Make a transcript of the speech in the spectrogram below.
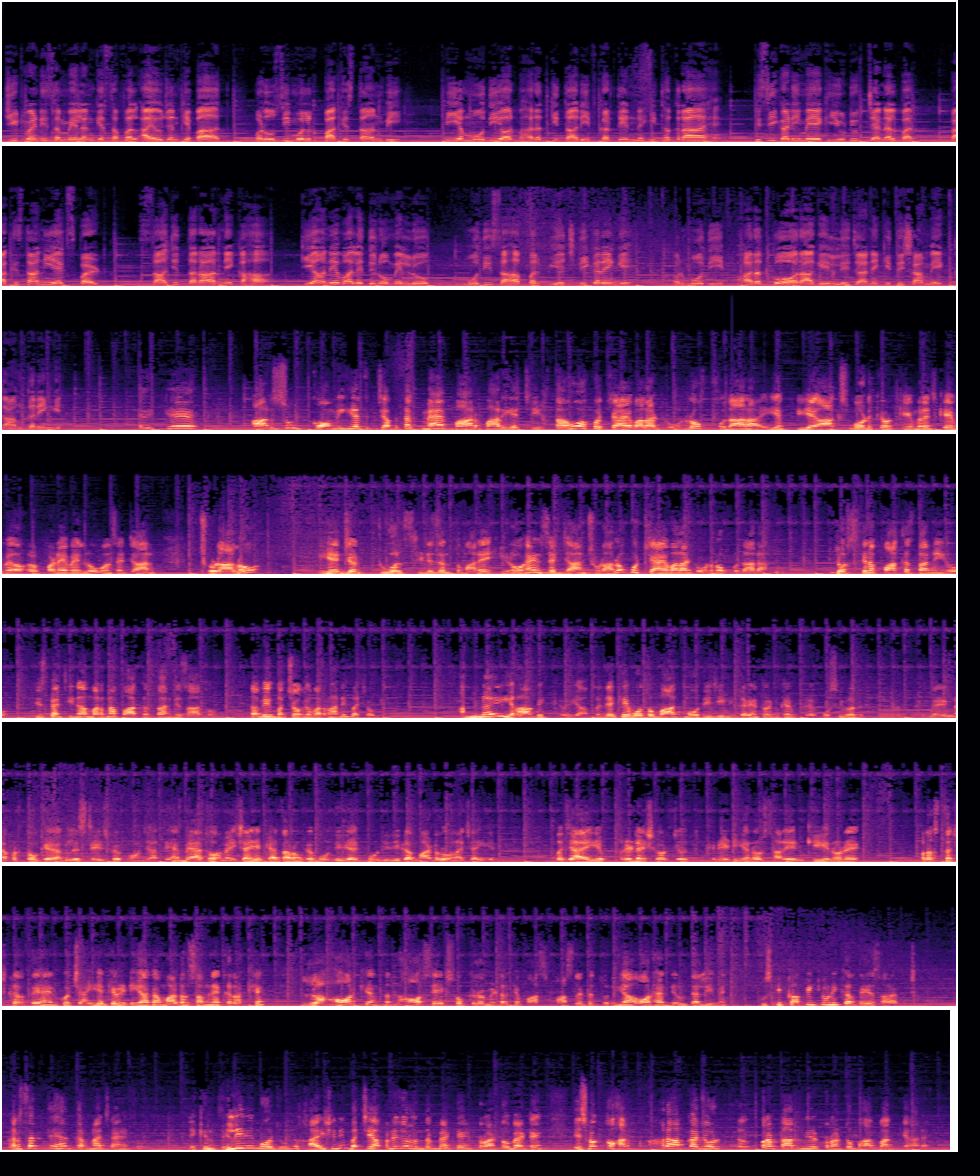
G twenty सम्मेलन के सफल आयोजन के बाद पड़ोसी मुल्क पाकिस्तान भी पीएम मोदी और भारत की तारीफ़ करते नहीं थक रहा है। इसी कड़ी में एक यूट्यूब चैनल पर पाकिस्तानी एक्सपर्ट साजिद तरार ने कहा कि आने वाले दिनों में लोग मोदी साहब पर पीएचडी करेंगे और मोदी भारत को और आगे ले जाने की दिशा में काम करेंगे। आरज़ू कौमियत जब तक मैं बार बार ये चीखता हूँ आपको चाय वाला ढूंढ लो, खुदा रहा ये ये ऑक्सफोर्ड के और कैम्ब्रिज के पढ़े हुए लोगों से जान छुड़ा लो। ये जो डुअल सिटीजन तुम्हारे हीरो हैं, इनसे जान छुड़ा लो, कुछ चाय वाला ढूंढ लो, खुदा रहा जो सिर्फ़ पाकिस्तानी हो, जिसका जीना मरना पाकिस्तान के साथ हो, तभी बचोगे, वरना नहीं बचोगे। हमने यहाँ भी देखिए, वो तो बात मोदी जी की करें तो इनके, उसी वक्त नफरतों के अगले स्टेज पे पहुँच जाते हैं। मैं तो हमेशा ये कहता रहा हूँ कि मोदी जी मोदी जी का मॉडल होना चाहिए। बजाय ये ब्रिटिश और जो कैनेडियन और सारे इनकी इन्होंने प्रस्तश करते हैं, इनको चाहिए कि इंडिया का मॉडल सामने कर रखें। लाहौर के अंदर, लाहौर से 100 किलोमीटर के पास फासले पे दुनिया और है, न्यू दिल्ली में। उसकी कॉपी क्यों नहीं करते ये सारा कुछ? कर सकते हैं, करना चाहें तो। लेकिन दिल ही नहीं मौजूद है, ख्वाहिश नहीं। बच्चे अपने जो लंदन बैठे हैं, टोरंटो बैठे हैं, इस वक्त तो हर हर आपका जो करप्ट आदमी है, टोरंटो भाग भाग के आ रहा है।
